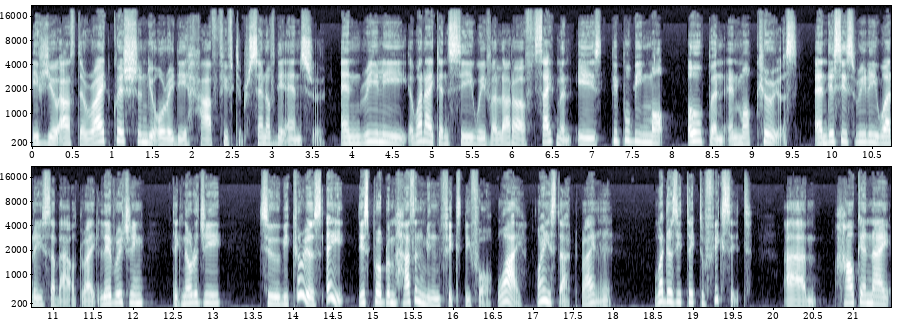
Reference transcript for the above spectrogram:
If you ask the right question, you already have 50% of the answer. And really what I can see with a lot of excitement is people being more open and more curious. And this is really what it's about, right? Leveraging technology to be curious. Hey, this problem hasn't been fixed before. Why? Why is that, right? what does it take to fix it? Um, how can I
